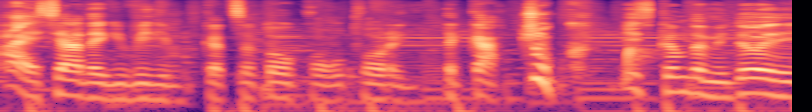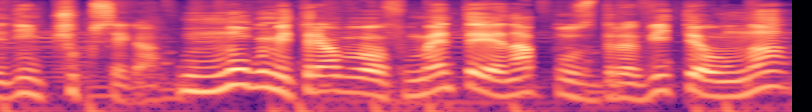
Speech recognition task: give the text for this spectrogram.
Ай, сега да ги видим, като са толкова отворени. Така, чук. Искам да ми дойде един чук сега. Много ми трябва в момента е една поздравителна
